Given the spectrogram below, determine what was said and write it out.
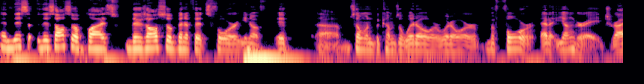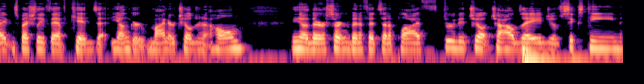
and this this also applies there's also benefits for you know if, if um, someone becomes a widow or widower before at a younger age right especially if they have kids at younger minor children at home you know there are certain benefits that apply through the chil- child's age of 16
